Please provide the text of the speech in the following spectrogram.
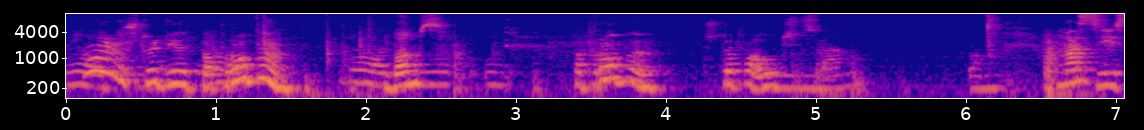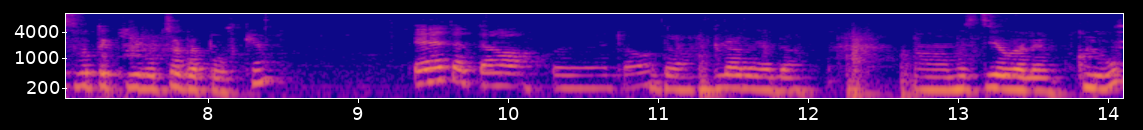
Не Ну, ну что делать? Попробуем. Не. Бамс. Попробуем, что получится. Да. У нас есть вот такие вот заготовки. Это это. Да, для реда. А, Мы сделали клюв,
